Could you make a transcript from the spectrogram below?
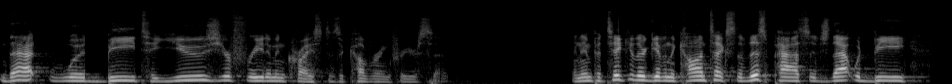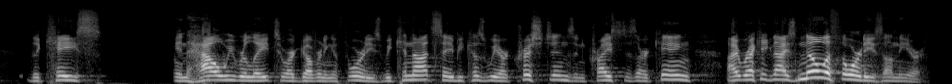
That would be to use your freedom in Christ as a covering for your sin. And in particular, given the context of this passage, that would be the case in how we relate to our governing authorities. We cannot say, because we are Christians and Christ is our King, I recognize no authorities on the earth.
